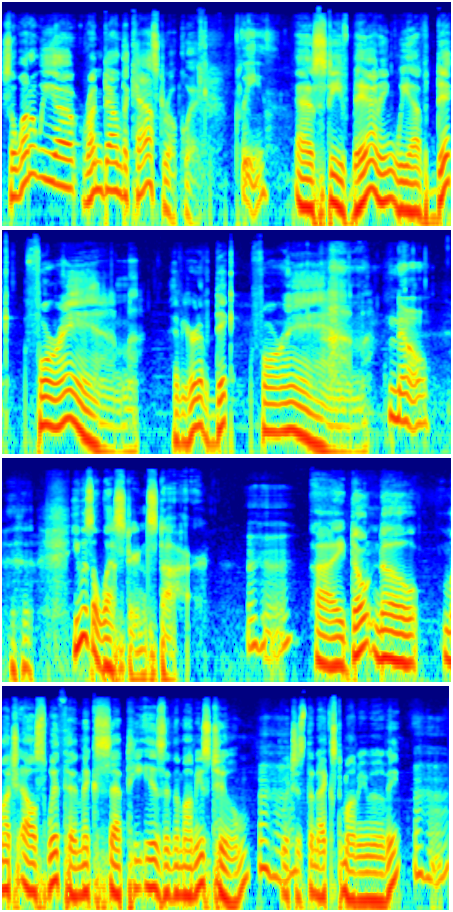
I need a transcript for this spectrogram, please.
So why don't we uh, run down the cast real quick? Please. As Steve Banning, we have Dick Foran. Have you heard of Dick Foran? No. he was a Western star. Mm-hmm. I don't know much else with him except he is in The Mummy's Tomb, Mhm. which is the next Mummy movie. Mm-hmm.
